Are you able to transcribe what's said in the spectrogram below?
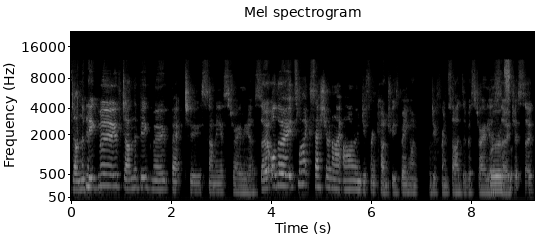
Done the big move, done the big move back to sunny Australia. So, although it's like Sasha and I are in different countries, being on different sides of Australia. so, just so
